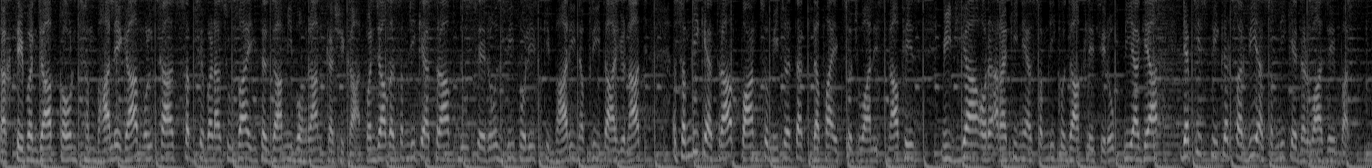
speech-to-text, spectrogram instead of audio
तख्ते पंजाब कौन संभालेगा? मुल्क का सबसे बड़ा सूबा, इंतजामी बहरान का शिकार। पंजाब असम्बली के अतराफ दूसरे रोज भी पुलिस की भारी नफरी तयनत असम्बली के अतराफ 500 मीटर तक दफ़ा 144 नाफिज। मीडिया और अरकान असम्बली को दाखिले से रोक दिया गया। डिप्टी स्पीकर पर भी असम्बली के दरवाजे पर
